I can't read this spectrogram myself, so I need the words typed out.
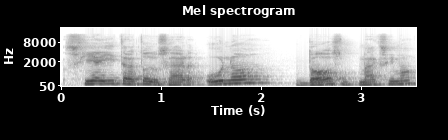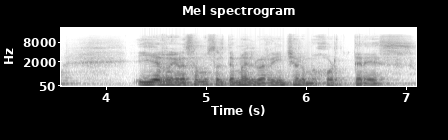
sí ahí trato de usar uno, dos máximo. Y regresamos al tema del berrinche, a lo mejor tres,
